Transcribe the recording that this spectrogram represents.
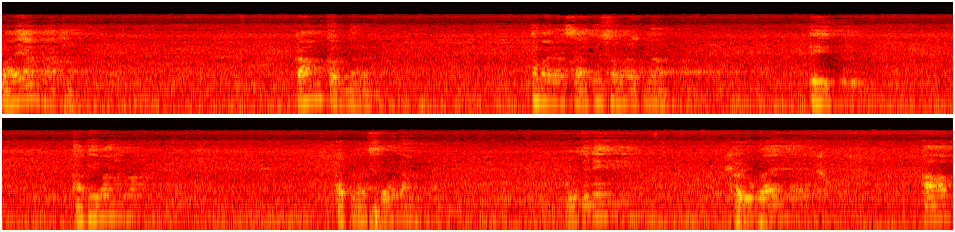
પાયામાંથી કામ કરનારા અમારા સાધુ સમાજના એક આગેવાન આપણા સૌના પૂજની હરુભાઈ, આપ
